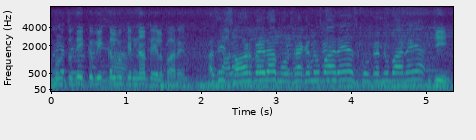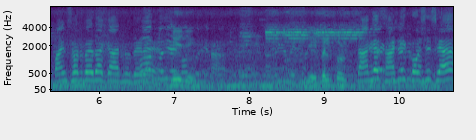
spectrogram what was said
ਹੁਣ ਤੁਸੀਂ ਇੱਕ ਵਹੀਕਲ ਨੂੰ ਕਿੰਨਾ ਤੇਲ ਪਾ ਰਹੇ ਹੋ? ਅਸੀਂ 100 ਰੁਪਏ ਦਾ ਮੋਟਰਸਾਈਕਲ ਨੂੰ ਪਾ ਰਹੇ ਆ ਸਕੂਟਰ ਨੂੰ ਪਾ ਰਹੇ ਆ ਜੀ। 500 ਰੁਪਏ ਦਾ ਕਾਰ ਨੂੰ ਦੇ ਰਹੇ ਆ ਜੀ ਜੀ। ਜੀ ਬਿਲਕੁਲ। ਤਾਂ ਕਿ ਸਾਡੀ ਕੋਸ਼ਿਸ਼ ਹੈ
